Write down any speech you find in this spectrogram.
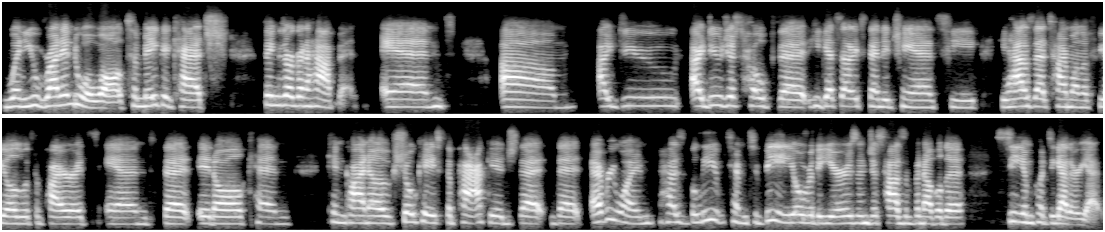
when you run into a wall to make a catch, things are going to happen. And um, I do, I do just hope that he gets that extended chance. He he has that time on the field with the Pirates, and that it all can can kind of showcase the package that that everyone has believed him to be over the years, and just hasn't been able to see him put together yet.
